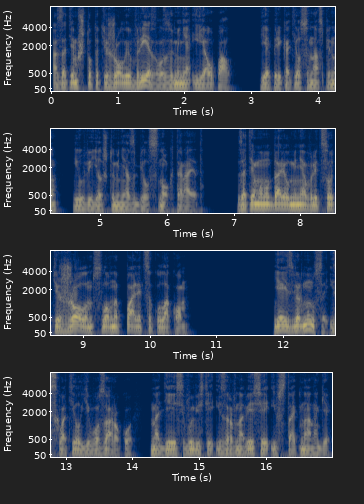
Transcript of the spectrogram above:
а затем что-то тяжелое врезалось в меня, и я упал. Я перекатился на спину и увидел, что меня сбил с ног Тараэт. Затем он ударил меня в лицо тяжелым, словно палец кулаком. Я извернулся и схватил его за руку, надеясь вывести из равновесия и встать на ноги.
